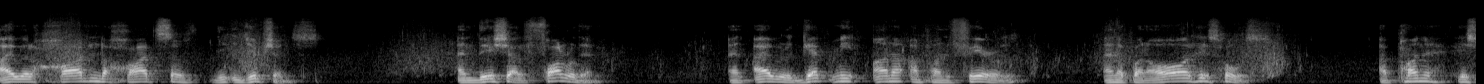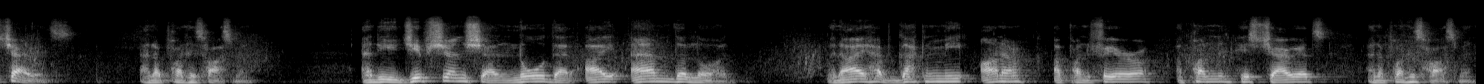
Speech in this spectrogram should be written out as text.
I will harden the hearts of the Egyptians, and they shall follow them. And I will get me honor upon Pharaoh and upon all his hosts, upon his chariots and upon his horsemen. And the Egyptians shall know that I am the Lord, when I have gotten me honor upon Pharaoh, upon his chariots, and upon his horsemen,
